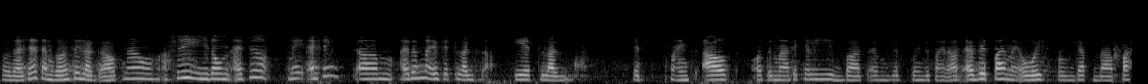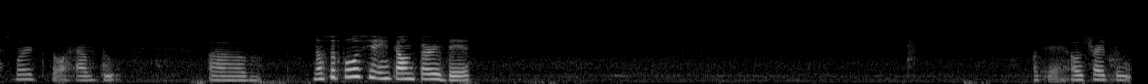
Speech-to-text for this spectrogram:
So that's it. I'm going to log out now. Actually, you don't. I don't. I think. Um. I don't know if it logs. It logs. It signs out automatically, but I'm just going to sign out. Every time I always forget the password, so I have to. Um now suppose you encounter this Okay, I'll try to.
